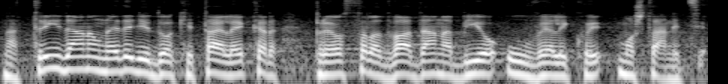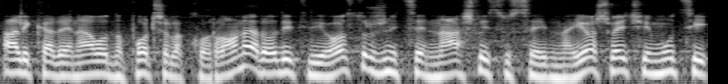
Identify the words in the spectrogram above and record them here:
na tri dana u nedelji, dok je taj lekar preostala dva dana bio u Velikoj Moštanici. Ali kada je navodno počela korona, roditelji Ostružnice našli su se na još većoj muci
